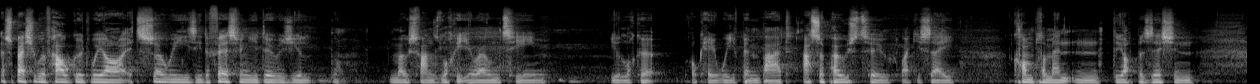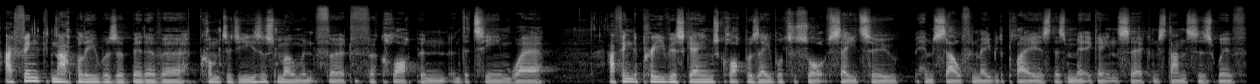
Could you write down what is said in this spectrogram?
especially with how good we are. It's so easy. The first thing you do is you, most fans look at your own team, you look at, okay, we've been bad, as opposed to, like you say, complimenting the opposition. I think Napoli was a bit of a come to Jesus moment for, for Klopp and, and the team where I think the previous games Klopp was able to sort of say to himself and maybe the players there's mitigating circumstances with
